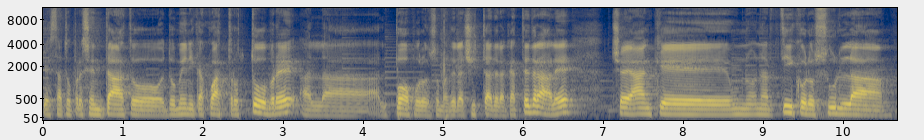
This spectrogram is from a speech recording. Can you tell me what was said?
che è stato presentato domenica 4 ottobre alla- al popolo insomma, della città della cattedrale. C'è anche un, un articolo sulla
